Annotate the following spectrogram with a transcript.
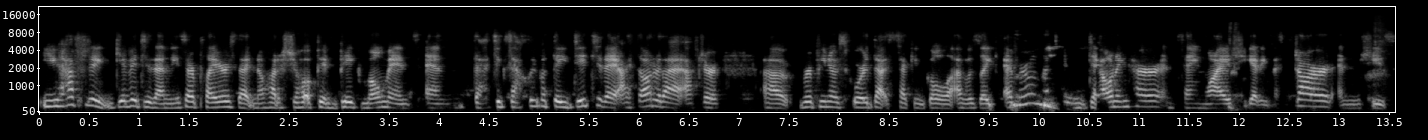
you have to give it to them. These are players that know how to show up in big moments, and that's exactly what they did today. I thought of that after uh, Rapinoe scored that second goal, I was like, everyone has been doubting her and saying, why is she getting the start? And she's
